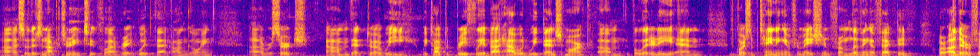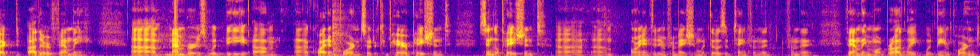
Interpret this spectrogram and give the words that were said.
uh, so there's an opportunity to collaborate with that ongoing uh, research um, that uh, we, we talked briefly about how would we benchmark um, validity and, of course, obtaining information from living affected or other, affect, other family uh, members would be um, uh, quite important. So to compare patient, single patient uh, um, oriented information with those obtained from the, from the family more broadly would be important.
